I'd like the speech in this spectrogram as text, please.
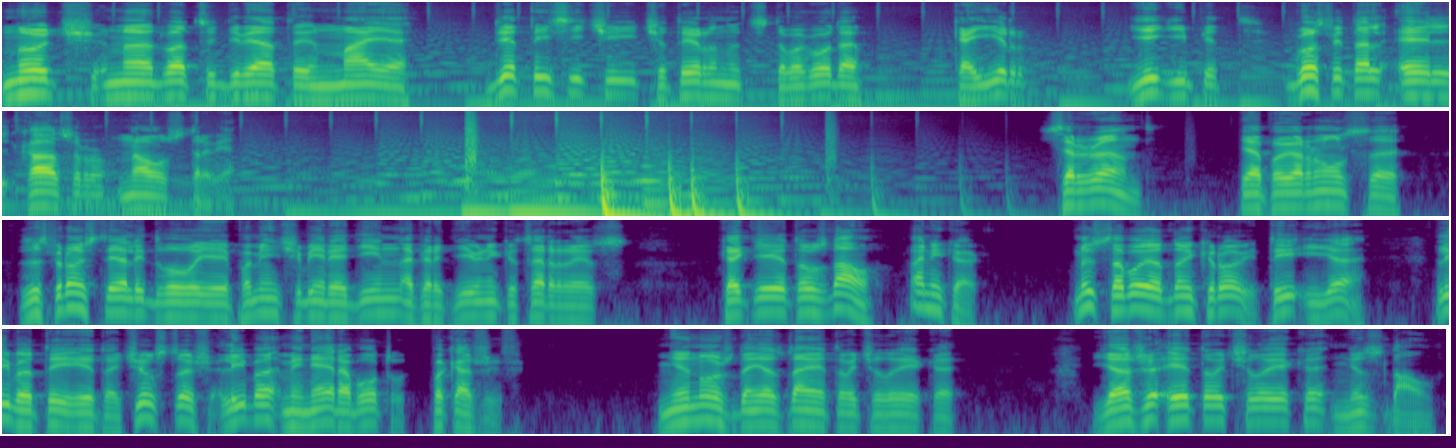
Ночь на 29 мая 2014 года. Каир, Египет. Госпиталь Эль-Каср на острове. Сержант. Я повернулся. За спиной стояли двое, по меньшей мере один оперативник из РС. Как я это узнал? А никак. Мы с тобой одной крови, ты и я. Либо ты это чувствуешь, либо меняй работу, пока жив. Не нужно, я знаю этого человека. Я же этого человека не знал.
